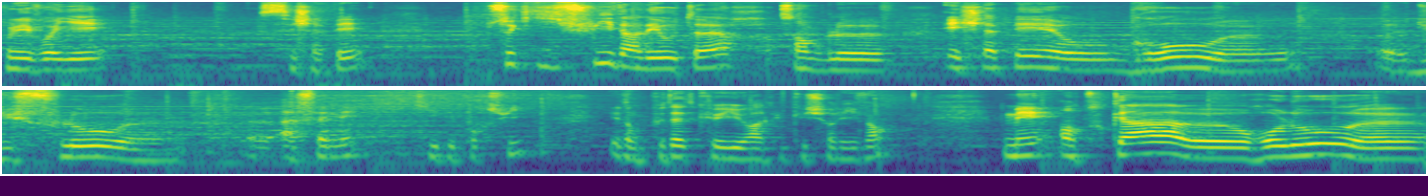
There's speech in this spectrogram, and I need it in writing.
Vous les voyez s'échapper. Ceux qui fuient vers les hauteurs semblent échapper au gros euh, du flot euh, euh, affamé qui les poursuit, et donc peut-être qu'il y aura quelques survivants. Mais en tout cas, euh, Rollo euh,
